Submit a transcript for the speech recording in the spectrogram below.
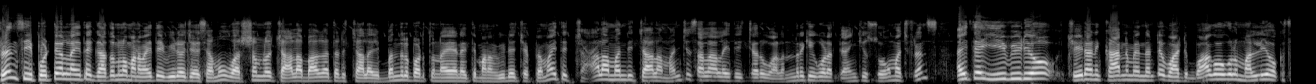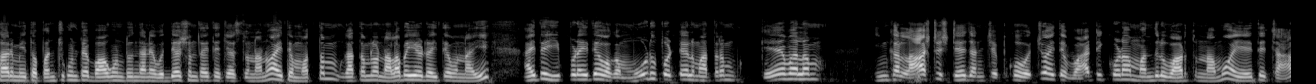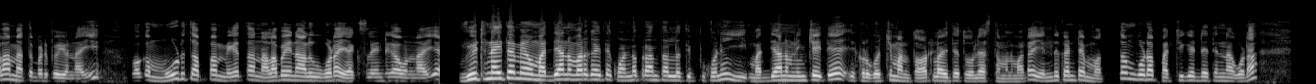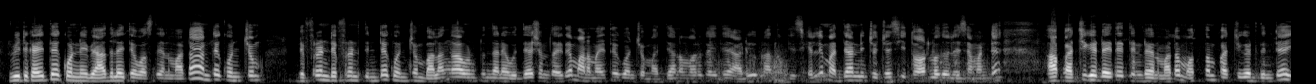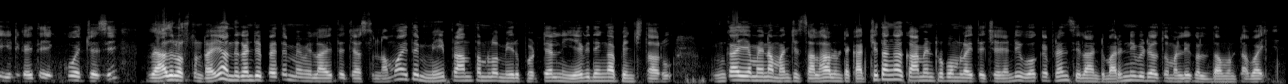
Friends ఈ పొట్టేలను అయితే గతంలో మనం అయితే వీడియో చేశాము. వర్షంలో చాలా బాగా తడి చాలా ఇబ్బందులు పడుతున్నాయి అని అయితే మనం వీడియో చెప్పాము. అయితే చాలా మంది చాలా మంచి సలహాలు అయితే ఇచ్చారు. వాళ్ళందరికీ కూడా thank you so much friends అయితే ఈ వీడియో చేయడానికి కారణం ఏంటంటే వాటి బాగోగులు మళ్ళీ ఒకసారి మీతో పంచుకుంటే బాగుంటుంది అనే ఉద్దేశంతో అయితే చేస్తున్నాను. అయితే మొత్తం గతంలో నలభై ఏడు అయితే ఉన్నాయి. అయితే ఇప్పుడైతే ఒక మూడు పొట్టేలు మాత్రం కేవలం ఇంకా లాస్ట్ స్టేజ్ అని చెప్పుకోవచ్చు. అయితే వాటికి కూడా మందులు వాడుతున్నాము. అవి అయితే చాలా మెత్తబడిపోయి ఉన్నాయి. ఒక మూడు తప్ప మిగతా నలభై నాలుగు కూడా ఎక్సలెంట్గా ఉన్నాయి. వీటినైతే మేము మధ్యాహ్నం వరకు అయితే కొండ ప్రాంతాల్లో తిప్పుకొని ఈ మధ్యాహ్నం నుంచి అయితే ఇక్కడికి వచ్చి మన తోటలో అయితే తోలేస్తామన్నమాట. ఎందుకంటే మొత్తం కూడా పచ్చిగడ్డ తిన్నా కూడా వీటికైతే కొన్ని వ్యాధులు అయితే వస్తాయి అనమాట అంటే కొంచెం డిఫరెంట్ డిఫరెంట్ తింటే కొంచెం బలంగా ఉంటుందనే ఉద్దేశంతో అయితే మనమైతే కొంచెం మధ్యాహ్నం వరకు అయితే అడవి ప్రాంతం తీసుకెళ్ళి మధ్యాహ్నం నుంచి వచ్చేసి ఈ తోటలో తోలేసామంటే ఆ పచ్చిగడ్డ అయితే తింటాయి అనమాట మొత్తం పచ్చిగడ్డ తింటే వీటికైతే ఎక్కువ వచ్చేసి వ్యాధులు వస్తుంటాయి. అందుకని చెప్పి అయితే మేము ఇలా అయితే చేస్తున్నాము. అయితే మీ ప్రాంతంలో మీరు పొట్టేల్ని ఏ విధంగా పెంచుతారు? ఇంకా ఏమైనా మంచి సలహాలు ఉంటే ఖచ్చితంగా కామెంట్ రూపంలో అయితే చేయండి. ఓకే ఫ్రెండ్స్ ఇలాంటి మరిన్ని వీడియోలతో మళ్ళీ కలుద్దాం ఉంటా. బాయ్.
